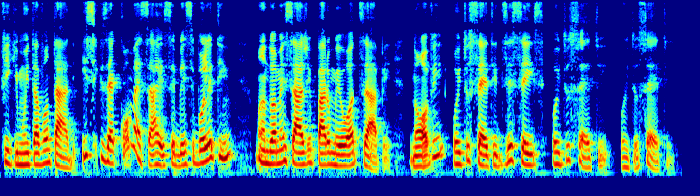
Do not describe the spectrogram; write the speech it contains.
fique muito à vontade. E se quiser começar a receber esse boletim, manda uma mensagem para o meu WhatsApp 987 16 8787.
